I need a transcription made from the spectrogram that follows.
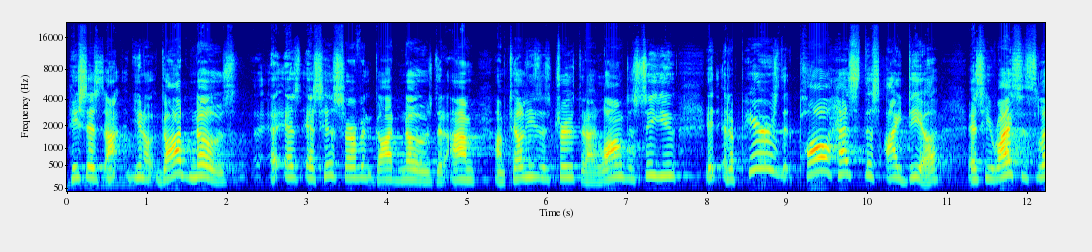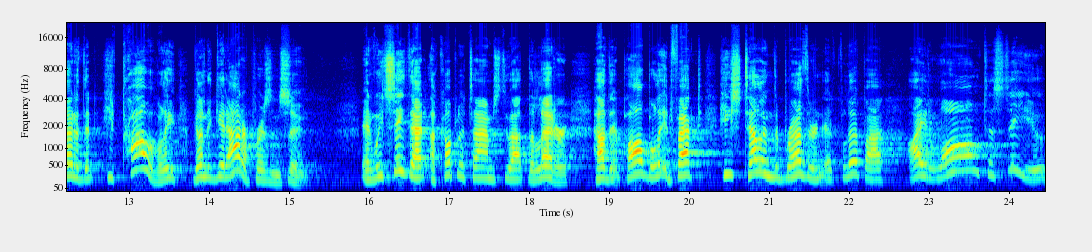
he says, you know, God knows, as, as his servant, God knows that I'm, I'm telling you the truth, that I long to see you. It, it appears that Paul has this idea as he writes this letter that he's probably going to get out of prison soon. And we see that a couple of times throughout the letter, how that Paul believed. In fact, he's telling the brethren at Philippi, I long to see you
